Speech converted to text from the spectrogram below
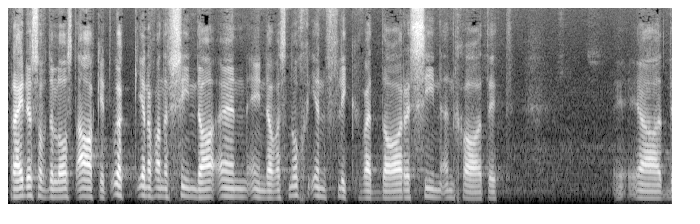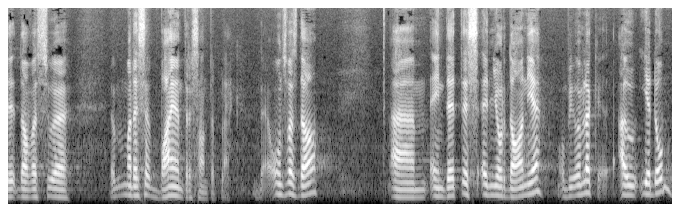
Raiders of the Lost Ark het ook een of ander sien daarin en daar was nog een fliek wat daar 'n sien ingehaat het. Ja, dit daar was so maar dis 'n baie interessante plek. Ons was daar. Ehm um, en dit is in Jordanië op die oomblik ou Edom,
